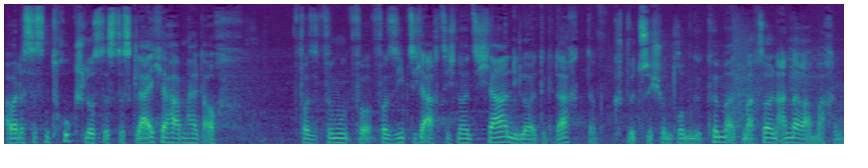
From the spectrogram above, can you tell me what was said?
Aber das ist ein Trugschluss. Das, das Gleiche haben halt auch vor, vor, vor 70, 80, 90 Jahren die Leute gedacht, da wird sich schon drum gekümmert, mach, soll ein anderer machen.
